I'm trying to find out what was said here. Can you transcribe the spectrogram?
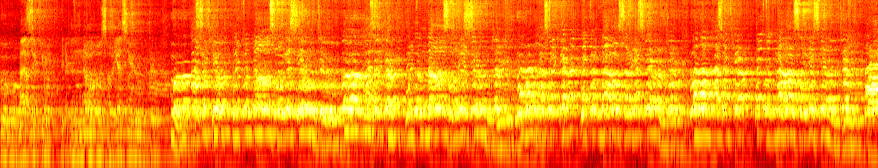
Who has a cute little nose? Oh yes you do. Who has a cute little nose? Oh yes you do. Who has a cute little nose? Oh yes you do. Who has a cute little nose? Oh yes you do. Who has a cute little nose? Oh yes you do.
